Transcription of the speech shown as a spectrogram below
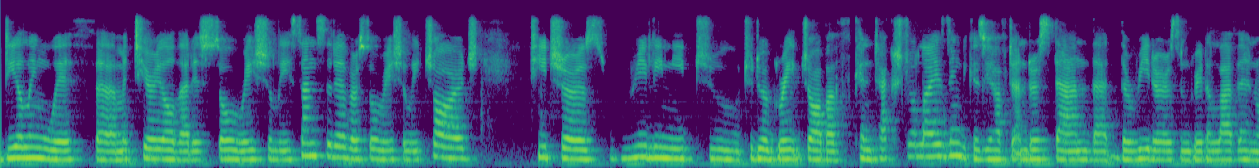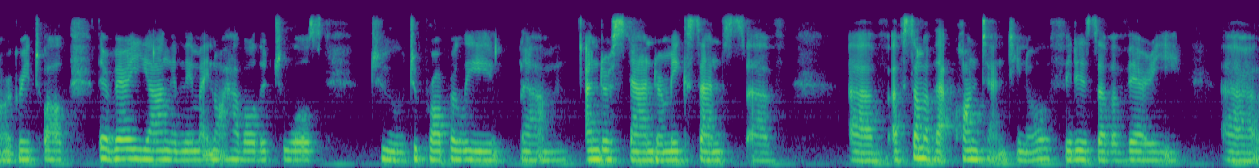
dealing with uh, material that is so racially sensitive or so racially charged, teachers really need to to do a great job of contextualizing because you have to understand that the readers in grade 11 or grade 12 they're very young and they might not have all the tools to to properly um, understand or make sense of, of of some of that content you know if it is of a very uh,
